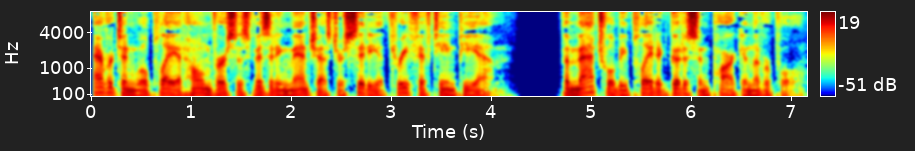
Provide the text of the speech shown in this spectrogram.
Everton will play at home versus visiting Manchester City at 3:15 p.m. The match will be played at Goodison Park in Liverpool.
